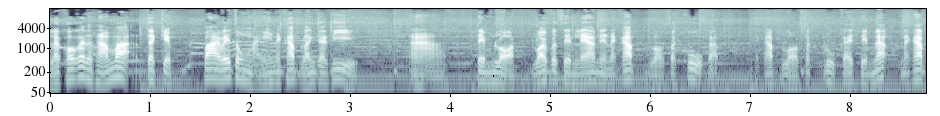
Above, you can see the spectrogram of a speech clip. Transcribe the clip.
แล้วเขาก็จะถามว่าจะเก็บป้ายไว้ตรงไหนนะครับ หลังจากที่เต็มหลอด 100%แล้วเนี่ยนะครับรอดสักครู่กับนะครับรอดสักครู่ใกล้เต็มแล้วนะครับ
